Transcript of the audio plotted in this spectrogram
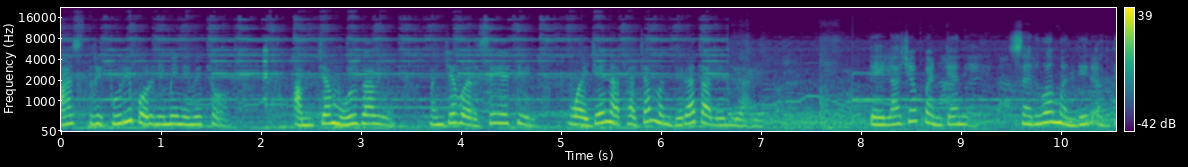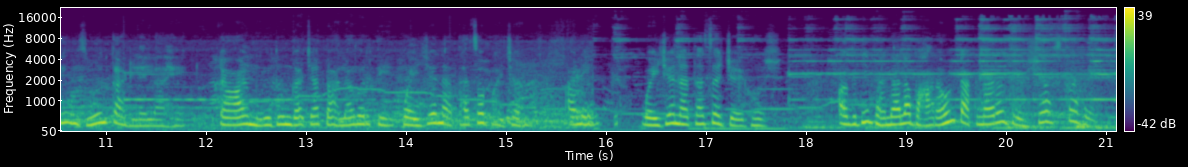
आज त्रिपुरी पौर्णिमेनिमित्त आमच्या मूळ गावी म्हणजे वरसे येथील वैजयनाथाच्या मंदिरात आलेली आहे. तेलाच्या पणत्याने सर्व मंदिर अगदी उजळून काढलेलं आहे. टाळ मृदुंगाच्या तालावरती वैजयनाथाचं भजन आणि वैजयनाथाचा जयघोष. अगदी मनाला भारावून टाकणारं दृश्य असतं हे.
